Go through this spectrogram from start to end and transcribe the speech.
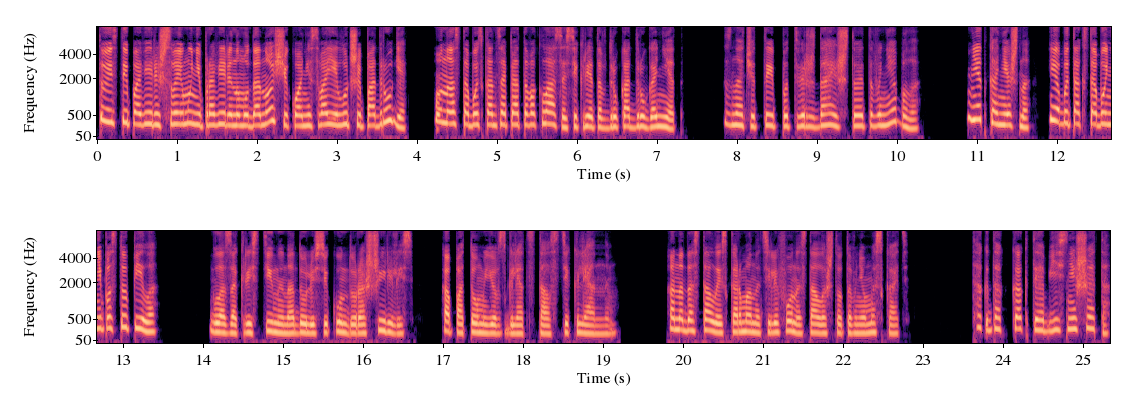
«То есть ты поверишь своему непроверенному доносчику, а не своей лучшей подруге? У нас с тобой с конца пятого класса секретов друг от друга нет. Значит, ты подтверждаешь, что этого не было? Нет, конечно, я бы так с тобой не поступила. Глаза Кристины на долю секунду расширились, а потом ее взгляд стал стеклянным. Она достала из кармана телефон и стала что-то в нем искать. «Тогда как ты объяснишь это?»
